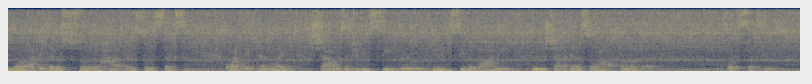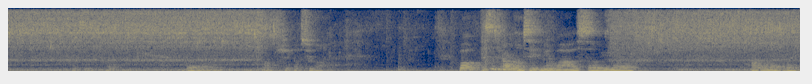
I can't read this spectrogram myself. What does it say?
You know, I think that is so hot. That is so sexy. Or I think that like showers that you can see through, you, know, you can see the body through the shower. I think that's so hot. I love that. It's like sexy. But um, oh shit, was too long. Well, this is probably gonna take me a while, so you know, I don't wanna like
